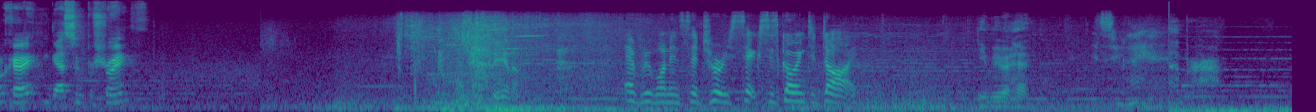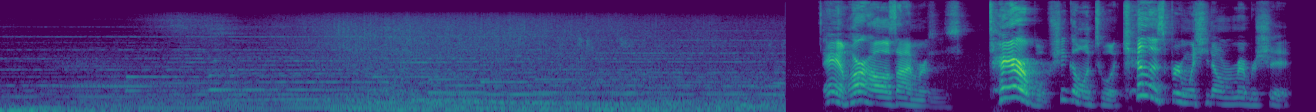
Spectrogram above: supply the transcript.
Okay, you got super strength. Everyone in Centauri 6 is going to die. Give me your hand. It's too late. Damn, her Alzheimer's is terrible. She going to a killing spree when she don't remember shit.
